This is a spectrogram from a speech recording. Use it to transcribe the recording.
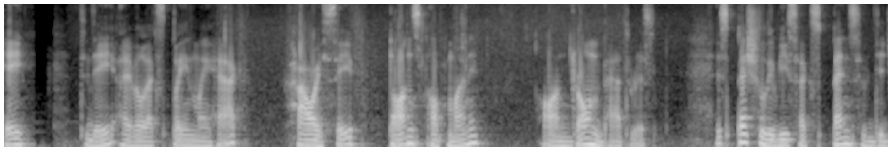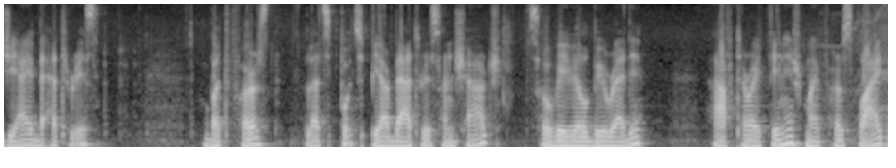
Hey, today I will explain my hack, how I save tons of money on drone batteries, especially these expensive DJI batteries. But first, let's put spare batteries on charge, so we will be ready after I finish my first flight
